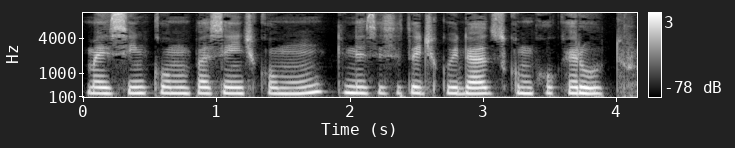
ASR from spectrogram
mas sim como um paciente comum que necessita de cuidados como qualquer outro.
